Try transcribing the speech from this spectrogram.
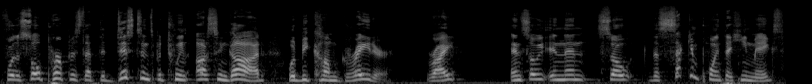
for the sole purpose that the distance between us and God would become greater, right? And so and then so the second point that he makes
